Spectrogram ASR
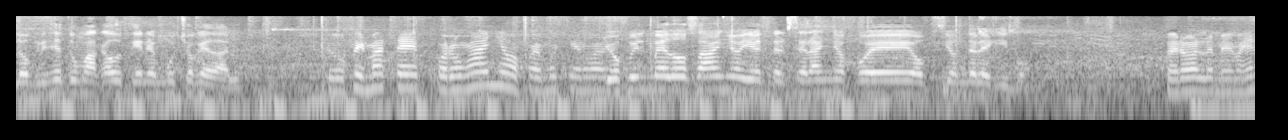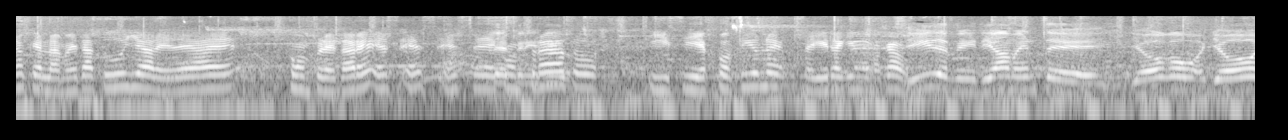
lo que dice tu Macao tiene mucho que dar. ¿Tú firmaste por un año o fue muy tiempo? Yo firmé dos años y el tercer año fue opción del equipo. Pero me imagino que la meta tuya, la idea es completar ese contrato y si es posible seguir aquí en Macao. Sí, definitivamente. Yo, yo,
